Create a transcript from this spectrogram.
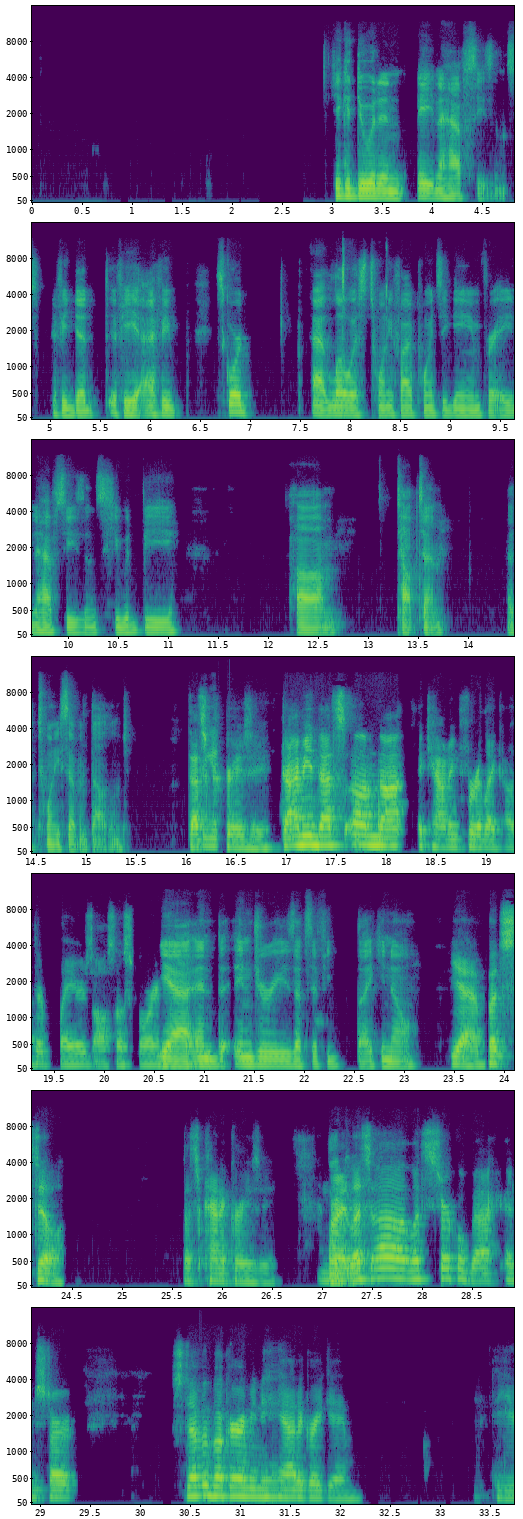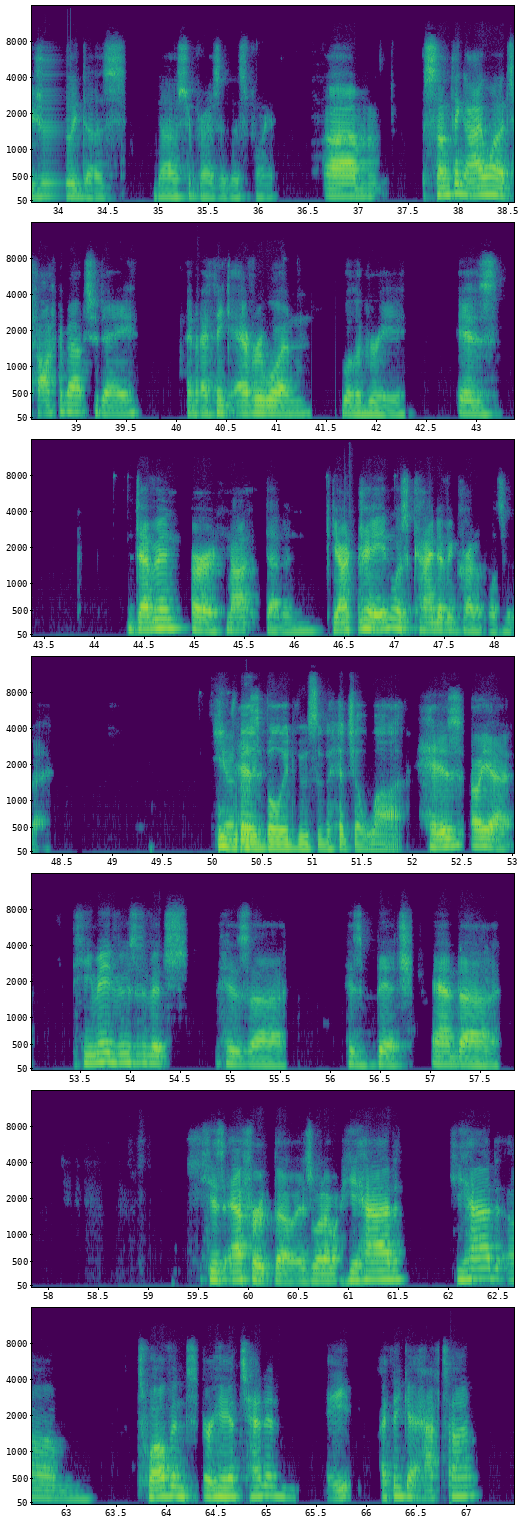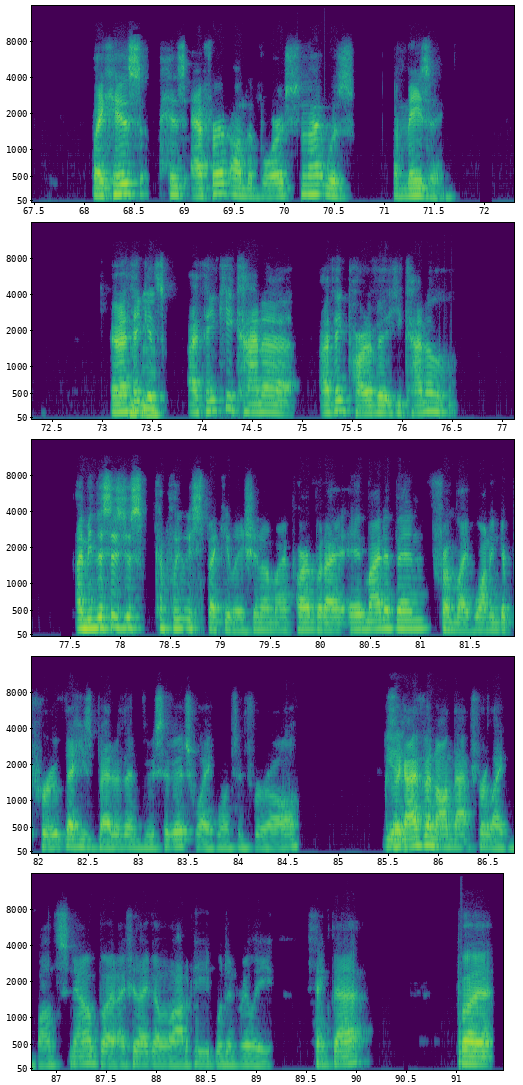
He could do it in eight and a half seasons if he did. If he if he scored at lowest 25 points a game for eight and a half seasons, he would be um top 10 at 27,000. That's crazy. I mean, that's um not accounting for like other players also scoring. Yeah, and injuries, that's if he like, you know, yeah, but still, that's kind of crazy. Like- All right, let's uh let's circle back and start. Devin Booker, I mean, he had a great game. He usually does. Not a surprise at this point. Um, something I want to talk about today, and I think everyone will agree, is Devin or not Devin. DeAndre Ayton was kind of incredible today. he Yeah, really his- bullied Vucevic a lot. his oh yeah he made Vucevic his uh his bitch and uh his effort though is what I want he had he had um 12 and or he had 10 and 8 I think at halftime like his his effort on the boards tonight was amazing and I think Mhm. it's I think he kind of I think part of it he kind of I mean, this is just completely speculation on my part, but I it might have been from like wanting to prove that he's better than Vucevic, like once and for all. Because like I've been on that for like months now, but I feel like a lot of people didn't really think that. But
